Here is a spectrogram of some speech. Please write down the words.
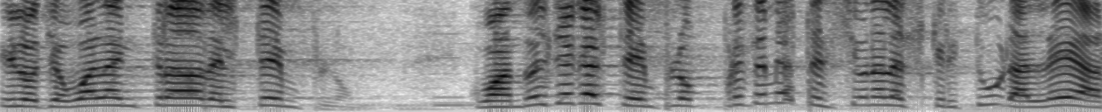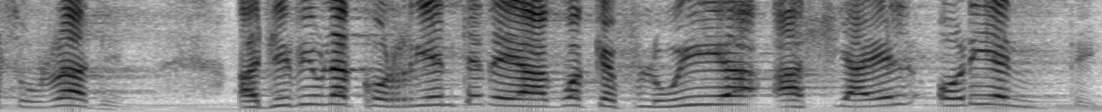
y lo llevó a la entrada del templo. Cuando él llega al templo, présteme atención a la escritura, lea, subraye. Allí vi una corriente de agua que fluía hacia el oriente.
